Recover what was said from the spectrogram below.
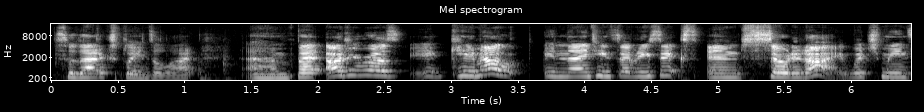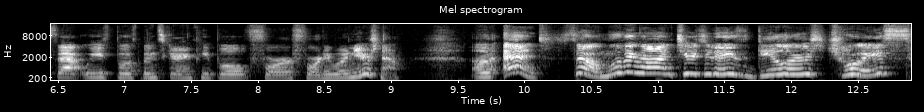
so that explains a lot. Um, but Audrey Rose came out in 1976, and so did I, which means that we've both been scaring people for 41 years now. Um, and so, moving on to today's dealer's choice.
